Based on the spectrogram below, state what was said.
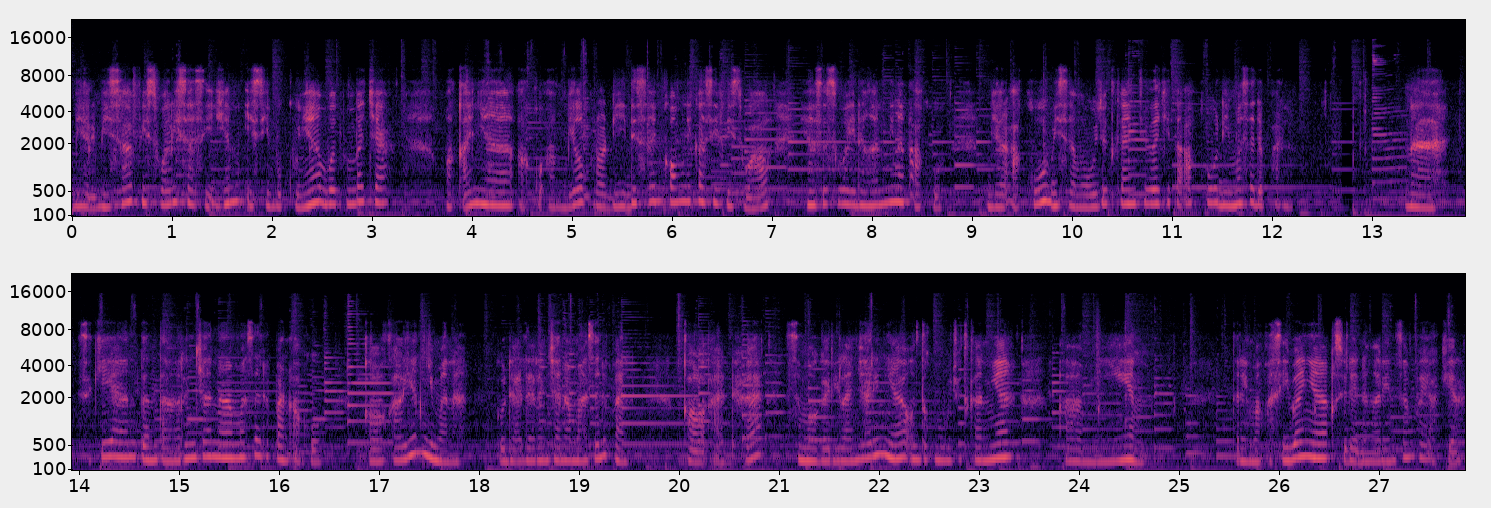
biar bisa visualisasiin isi bukunya buat pembaca. Makanya, aku ambil prodi desain komunikasi visual yang sesuai dengan minat aku, biar aku bisa mewujudkan cita-cita aku di masa depan. Nah, sekian tentang rencana masa depan aku. Kalau kalian gimana? Udah ada rencana masa depan? Kalau ada, semoga dilancarin ya untuk mewujudkannya. Amin. Terima kasih banyak sudah dengerin sampai akhir.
